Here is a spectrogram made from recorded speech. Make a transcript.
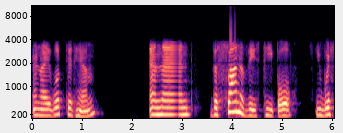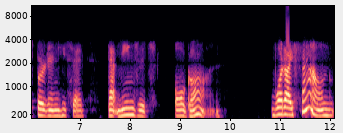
and I looked at him, and then the son of these people, he whispered and he said, That means it's all gone. What I found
